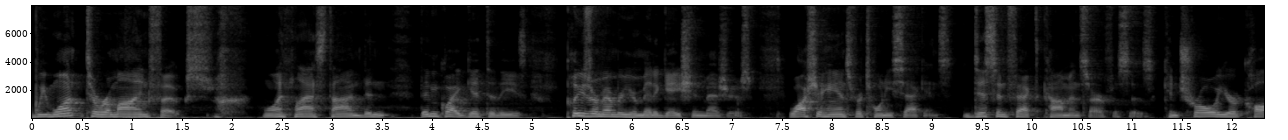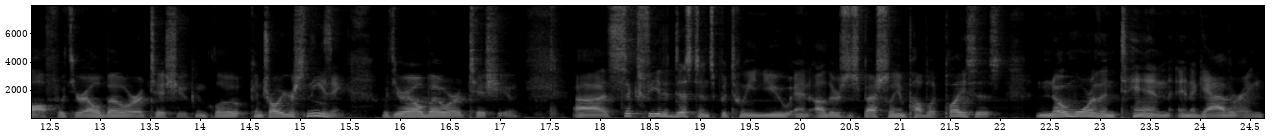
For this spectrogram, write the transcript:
We want to remind folks one last time didn't didn't quite get to these Please remember your mitigation measures. Wash your hands for 20 seconds. Disinfect common surfaces. Control your cough with your elbow or a tissue. Control your sneezing with your elbow or a tissue. Uh, six feet of distance between you and others, especially in public places no more than 10 in a gathering,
